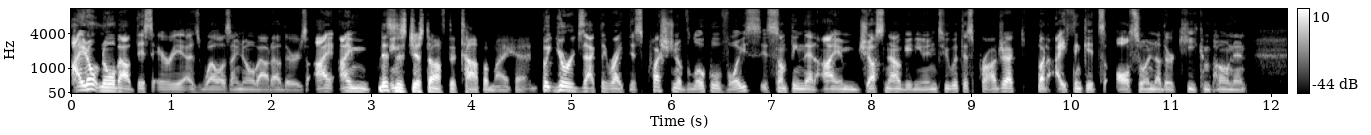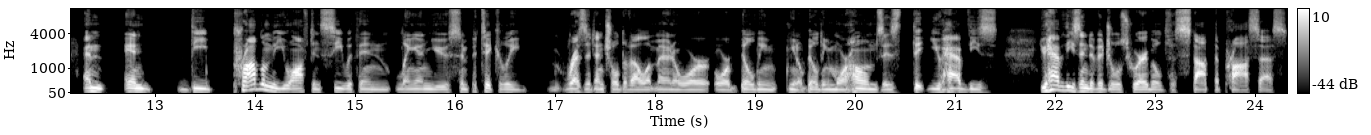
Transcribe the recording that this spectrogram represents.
I don't know about this area as well as I know about others. I, I'm this in, is just off the top of my head. But you're exactly right. This question of local voice is something that I am just now getting into with this project, but I think it's also another key component. And and the problem that you often see within land use and particularly residential development or or building you know building more homes is that you have these you have these individuals who are able to stop the process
